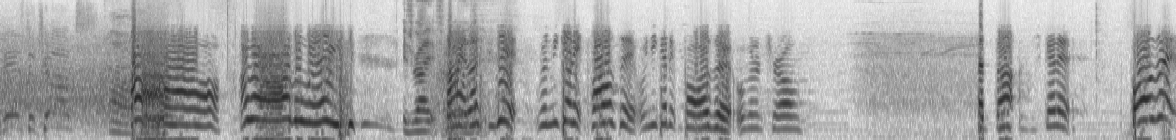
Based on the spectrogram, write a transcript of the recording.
Here's the chance. oh. Oh, I'm all the way. He's right for Right, it. this is it. When you get it, pause it. When you get it, pause it. We're gonna troll. Hit that. Just get it. Pause it.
